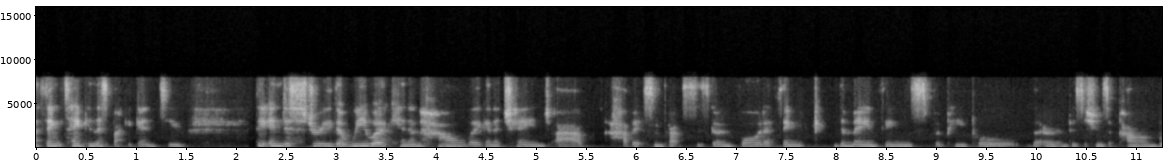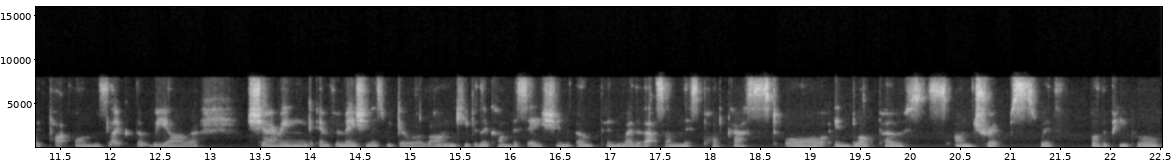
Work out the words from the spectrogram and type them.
I think taking this back again to the industry that we work in and how we're going to change our habits and practices going forward. I think the main things for people that are in positions of power and with platforms like that we are, are sharing information as we go along, keeping the conversation open, whether that's on this podcast or in blog posts, on trips with other people,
